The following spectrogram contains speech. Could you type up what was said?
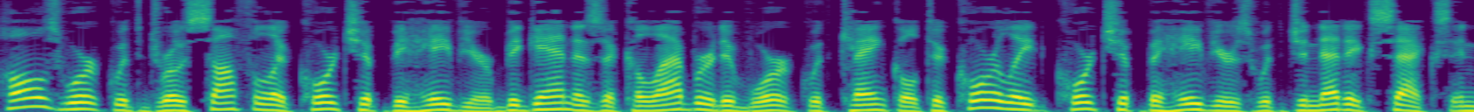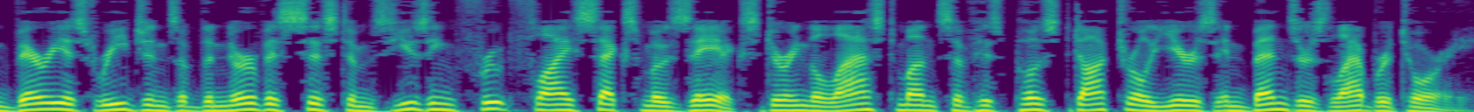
Hall's work with Drosophila courtship behavior began as a collaborative work with Kankel to correlate courtship behaviors with genetic sex in various regions of the nervous systems using fruit fly sex mosaics during the last months of his postdoctoral years in Benzer's laboratory.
